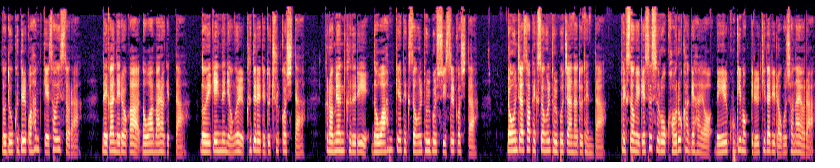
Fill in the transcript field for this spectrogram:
너도 그들과 함께 서 있어라. 내가 내려가 너와 말하겠다. 너에게 있는 영을 그들에게도 줄 것이다. 그러면 그들이 너와 함께 백성을 돌볼 수 있을 것이다. 너 혼자서 백성을 돌보지 않아도 된다. 백성에게 스스로 거룩하게 하여 내일 고기 먹기를 기다리라고 전하여라.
